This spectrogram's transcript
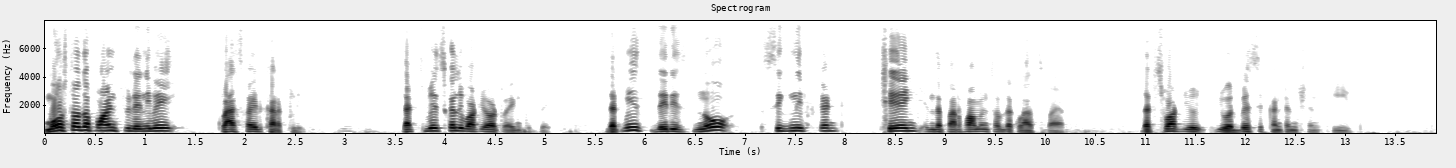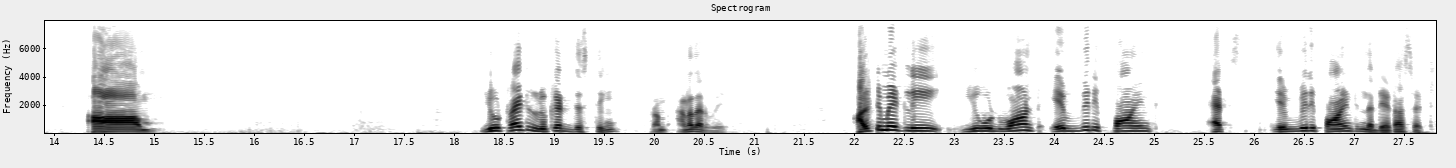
most of the points will anyway classified correctly. Yes sir. That is basically what you are trying to say. That means there is no significant change in the performance of the classifier. That is what your, your basic contention is. Um, you try to look at this thing from another way ultimately you would want every point at every point in the data set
